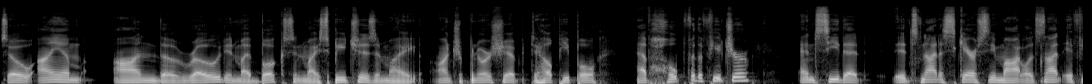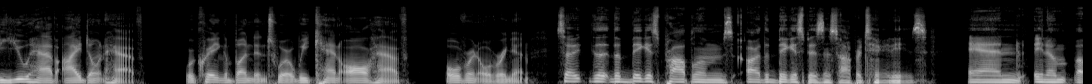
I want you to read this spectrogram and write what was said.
So I am on the road in my books, in my speeches, in my entrepreneurship to help people have hope for the future and see that it's not a scarcity model. It's not if you have, I don't have. We're creating abundance where we can all have over and over again. So the the biggest problems are the biggest business opportunities. And you know, uh,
